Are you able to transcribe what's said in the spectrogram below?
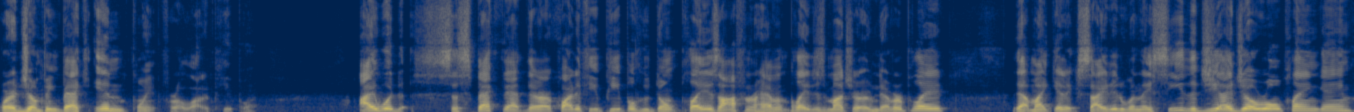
or a jumping back in point for a lot of people. I would suspect that there are quite a few people who don't play as often or haven't played as much or have never played that might get excited when they see the G.I. Joe role playing game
